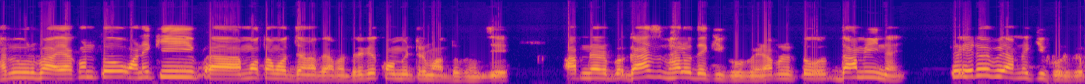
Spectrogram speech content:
হাবিবুর ভাই এখন তো অনেকেই মতামত জানাবে আমাদেরকে কমেন্টের মাধ্যমে যে আপনার গাছ ভালো দেখে করবেন? আপনার তো দামই নাই। তো এটা আপনি কি করবেন?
